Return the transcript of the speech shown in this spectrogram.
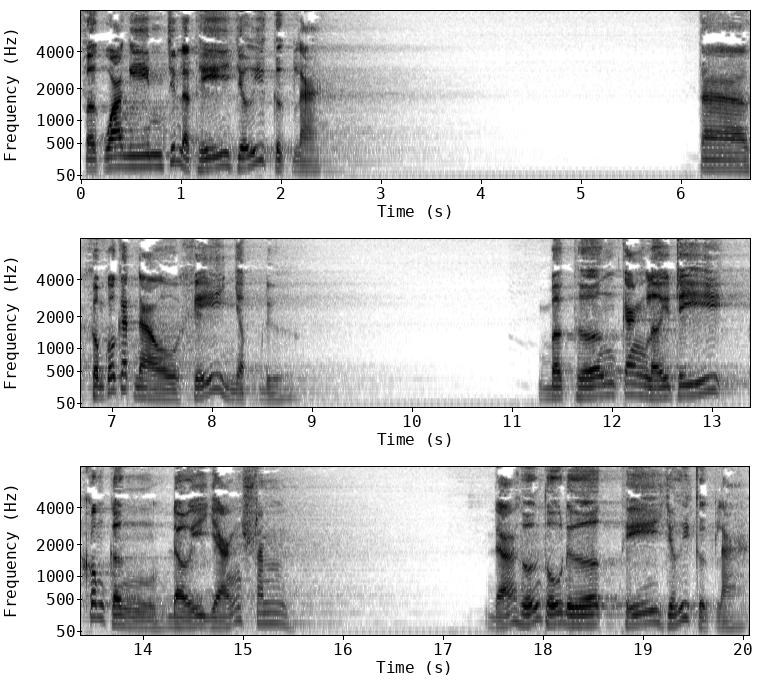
Phật Hoa Nghiêm chính là thế giới cực lạc. Ta không có cách nào khế nhập được. Bậc thượng căn lợi trí Không cần đợi giảng sanh. Đã hưởng thụ được thế giới cực lạc.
